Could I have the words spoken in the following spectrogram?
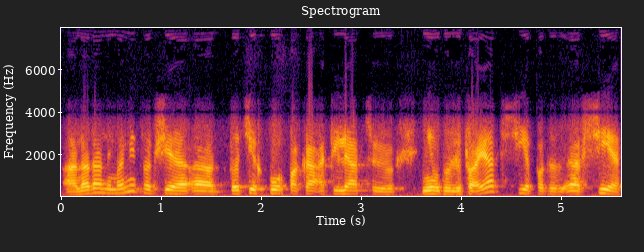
А на данный момент вообще э, до тех пор, пока апелляцию не удовлетворят, все, под, э, все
